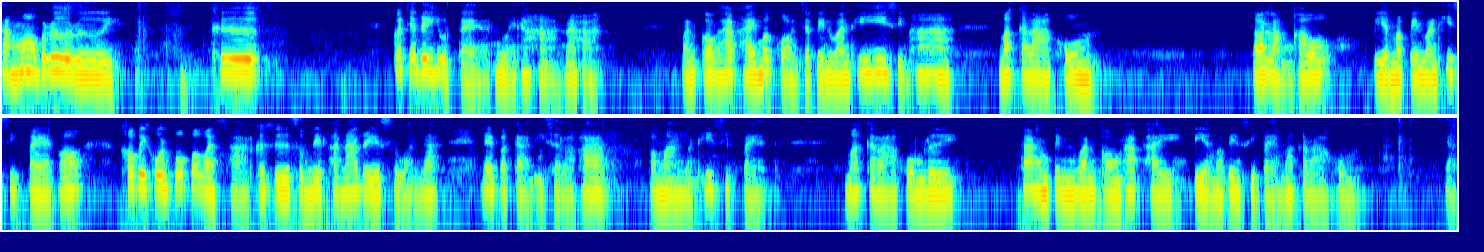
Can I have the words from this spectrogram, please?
ทำหม้อเบ้อเลย คือ ก็จะได้หยุดแต่หน่วยทหารนะคะ วันกองทัพไทยเมื่อก่อนจะเป็นวันที่ยี่สิบห้ามกราคม ตอนหลังเขาเปลี่ยนมาเป็นวันที่สิบแปดเพราะเขาไปค้นพบประวัติศาสตร์ก็คือสมเด็จพระนเรศวรนะได้ประกาศอิสรภาพประมาณวันที่ 18 มกราคมเลย ตั้งเป็นวันกองทัพไทย เปลี่ยนมาเป็น 18 มกราคม จาก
